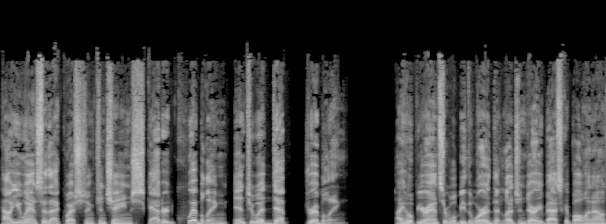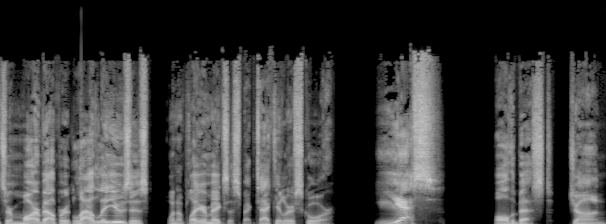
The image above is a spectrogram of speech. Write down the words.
How you answer that question can change scattered quibbling into adept dribbling. I hope your answer will be the word that legendary basketball announcer Marv Albert loudly uses when a player makes a spectacular score. Yes! All the best, John.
